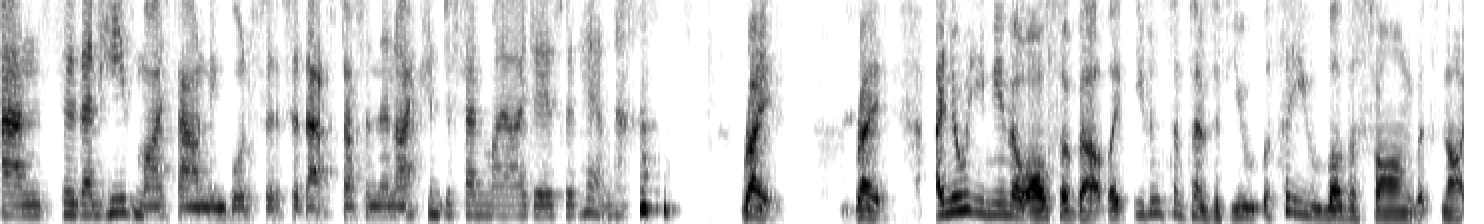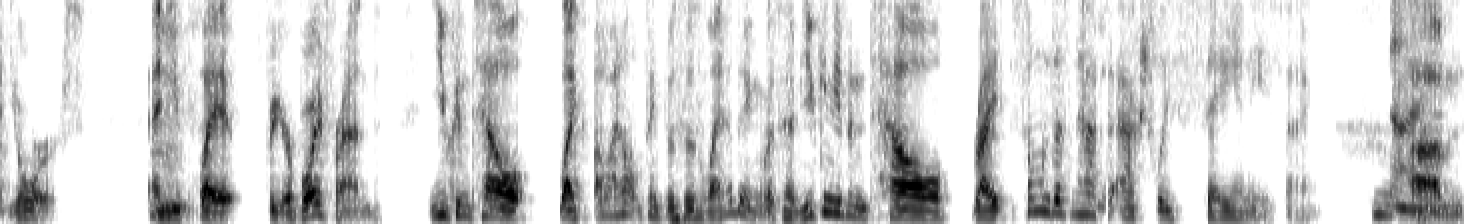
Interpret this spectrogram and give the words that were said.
and so then he's my sounding board for, for that stuff and then i can defend my ideas with him Right. Right. I know what you mean though also about like even sometimes if you let's say you love a song that's not yours and you play it for your boyfriend, you can tell like, oh, I don't think this is landing with him. You can even tell, right? Someone doesn't have to actually say anything. no Um,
